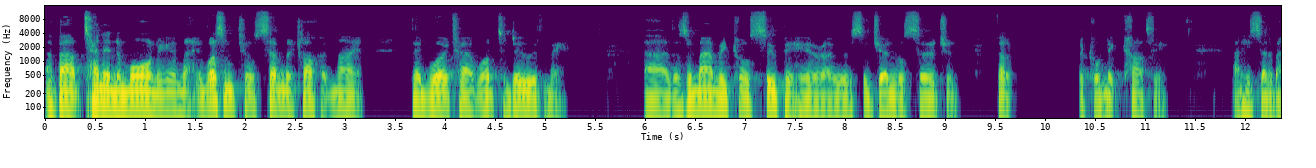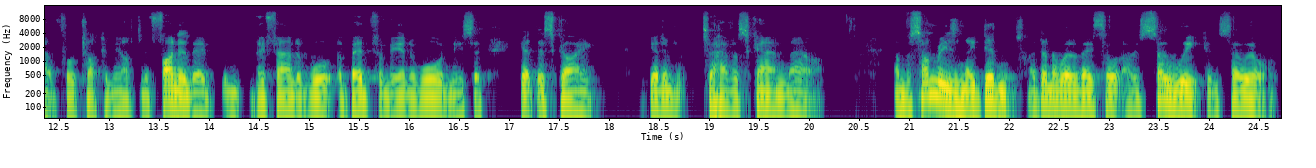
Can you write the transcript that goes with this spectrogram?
about 10 in the morning. And it wasn't until seven o'clock at night they'd worked out what to do with me. Uh, there's a man we call Superhero, who was the general surgeon, fellow called Nick Carty. And he said about four o'clock in the afternoon. Finally, they, they found a, a bed for me in a ward. And he said, Get this guy, get him to have a scan now. And for some reason, they didn't. I don't know whether they thought I was so weak and so ill.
